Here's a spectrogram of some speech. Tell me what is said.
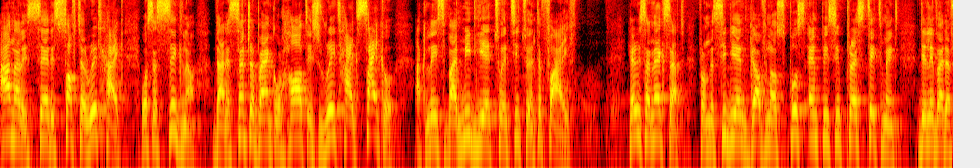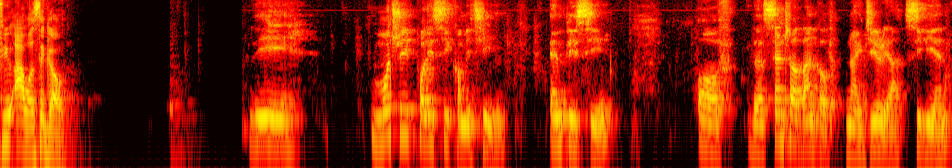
Analysts said the softer rate hike was a signal that the central bank will halt its rate hike cycle at least by mid-year 2025. Here is an excerpt from the CBN governor's post MPC press statement delivered a few hours ago. The Monetary Policy Committee, MPC, of the Central Bank of Nigeria, CBN,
